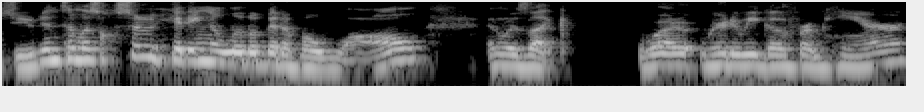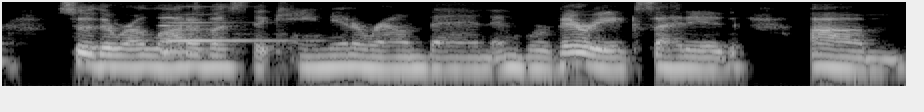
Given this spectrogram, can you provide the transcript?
students and was also hitting a little bit of a wall and was like where, where do we go from here? So there were a lot of us that came in around then and were very excited. Um,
